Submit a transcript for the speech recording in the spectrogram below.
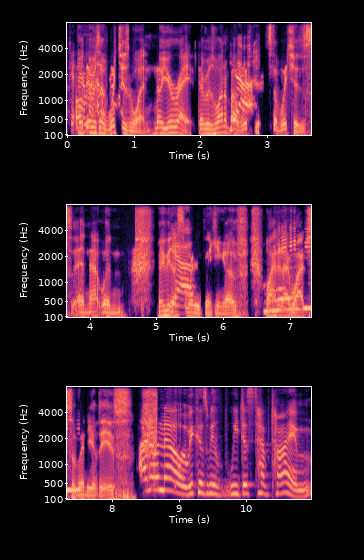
fucking. Oh, there was a don't- witches one. No, you're right. There was one about Yeah. witches, the witches, and that one. Maybe that's the one you're thinking of. Why did I watch so many of these? I don't know because we we just have time.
